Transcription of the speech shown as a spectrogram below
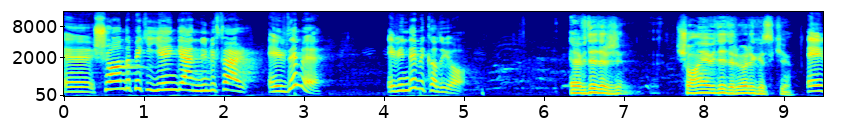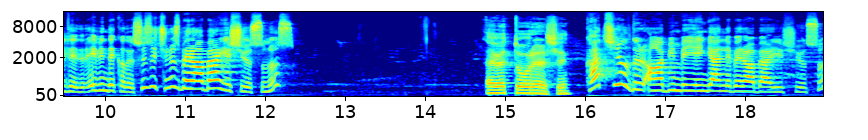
Ee, şu anda peki yengen Nülüfer evde mi? Evinde mi kalıyor? Evdedir. Şu an evdedir öyle gözüküyor. Evdedir, evinde kalıyor. Siz üçünüz beraber yaşıyorsunuz. Evet doğru her şey. Kaç yıldır abin ve yengenle beraber yaşıyorsun?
